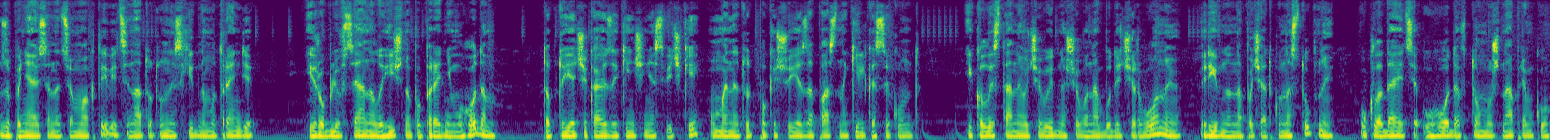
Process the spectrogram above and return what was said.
Зупиняюся на цьому активі, ціна тут у несхідному тренді, і роблю все аналогічно попереднім угодам. Тобто я чекаю закінчення свічки, у мене тут поки що є запас на кілька секунд. І коли стане очевидно, що вона буде червоною, рівно на початку наступної, укладається угода в тому ж напрямку.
